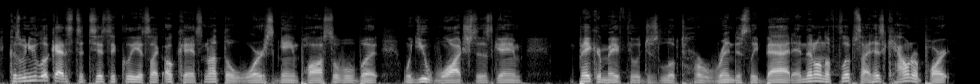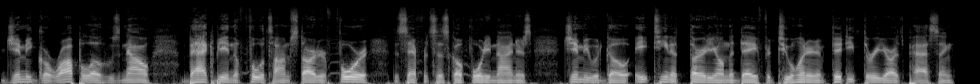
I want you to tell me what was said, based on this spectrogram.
Because when you look at it statistically, it's like, okay, it's not the worst game possible, but when you watch this game, Baker Mayfield just looked horrendously bad. And then on the flip side, his counterpart, Jimmy Garoppolo, who's now back being the full time starter for the San Francisco 49ers, Jimmy would go 18 of 30 on the day for 253 yards passing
